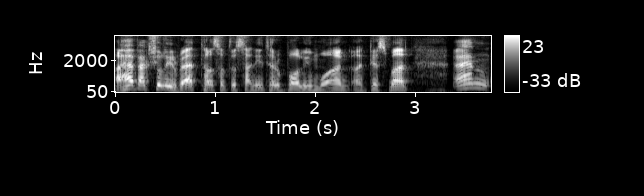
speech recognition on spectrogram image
I have actually read Tales of the Sun Eater Volume 1 uh, this month, and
